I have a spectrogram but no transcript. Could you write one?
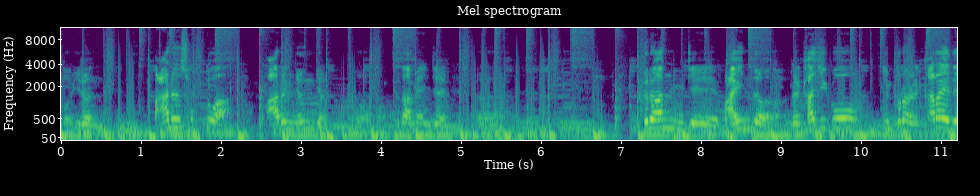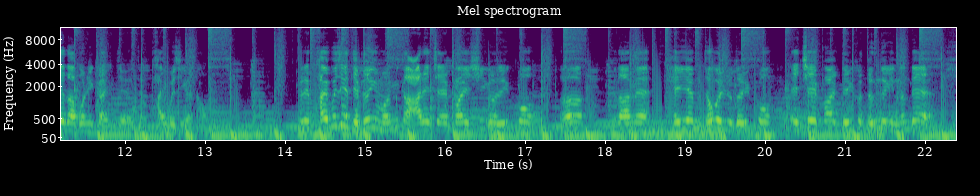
뭐 이런 빠른 속도와 빠른 연결, 뭐, 뭐 그다음에 이제 어, 음, 그러한 이제 마인드를 가지고 인프라를 깔아야 되다 보니까 이제 5G가 나오는 거죠. 그래 5G의 대표적인 뭡니까? RHFIC가 있고 어, 그다음에 KMW도 있고 HFR도 있고 등등 있는데 뭐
